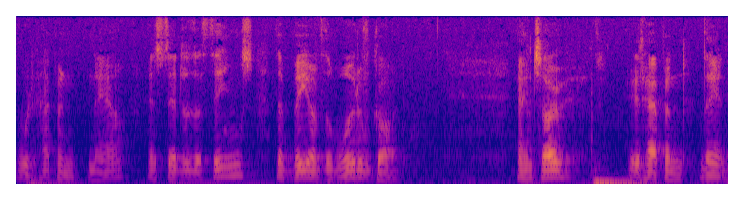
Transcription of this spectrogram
would happen now instead of the things that be of the Word of God. And so it happened then.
